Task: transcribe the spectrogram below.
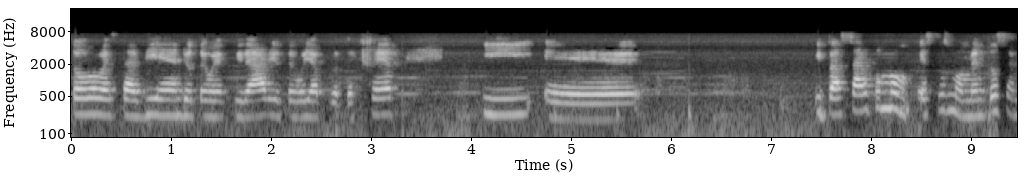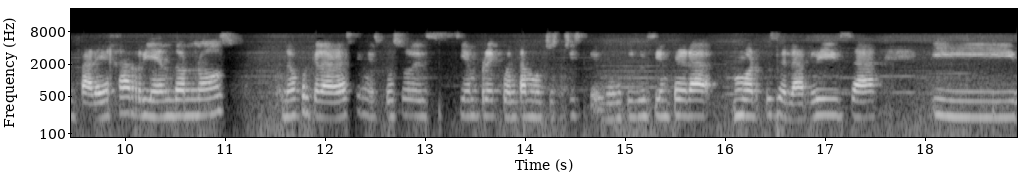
todo va a estar bien, yo te voy a cuidar, yo te voy a proteger y, eh, y pasar como estos momentos en pareja riéndonos, ¿no? Porque la verdad es que mi esposo es, siempre cuenta muchos chistes, entonces siempre era muertos de la risa y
